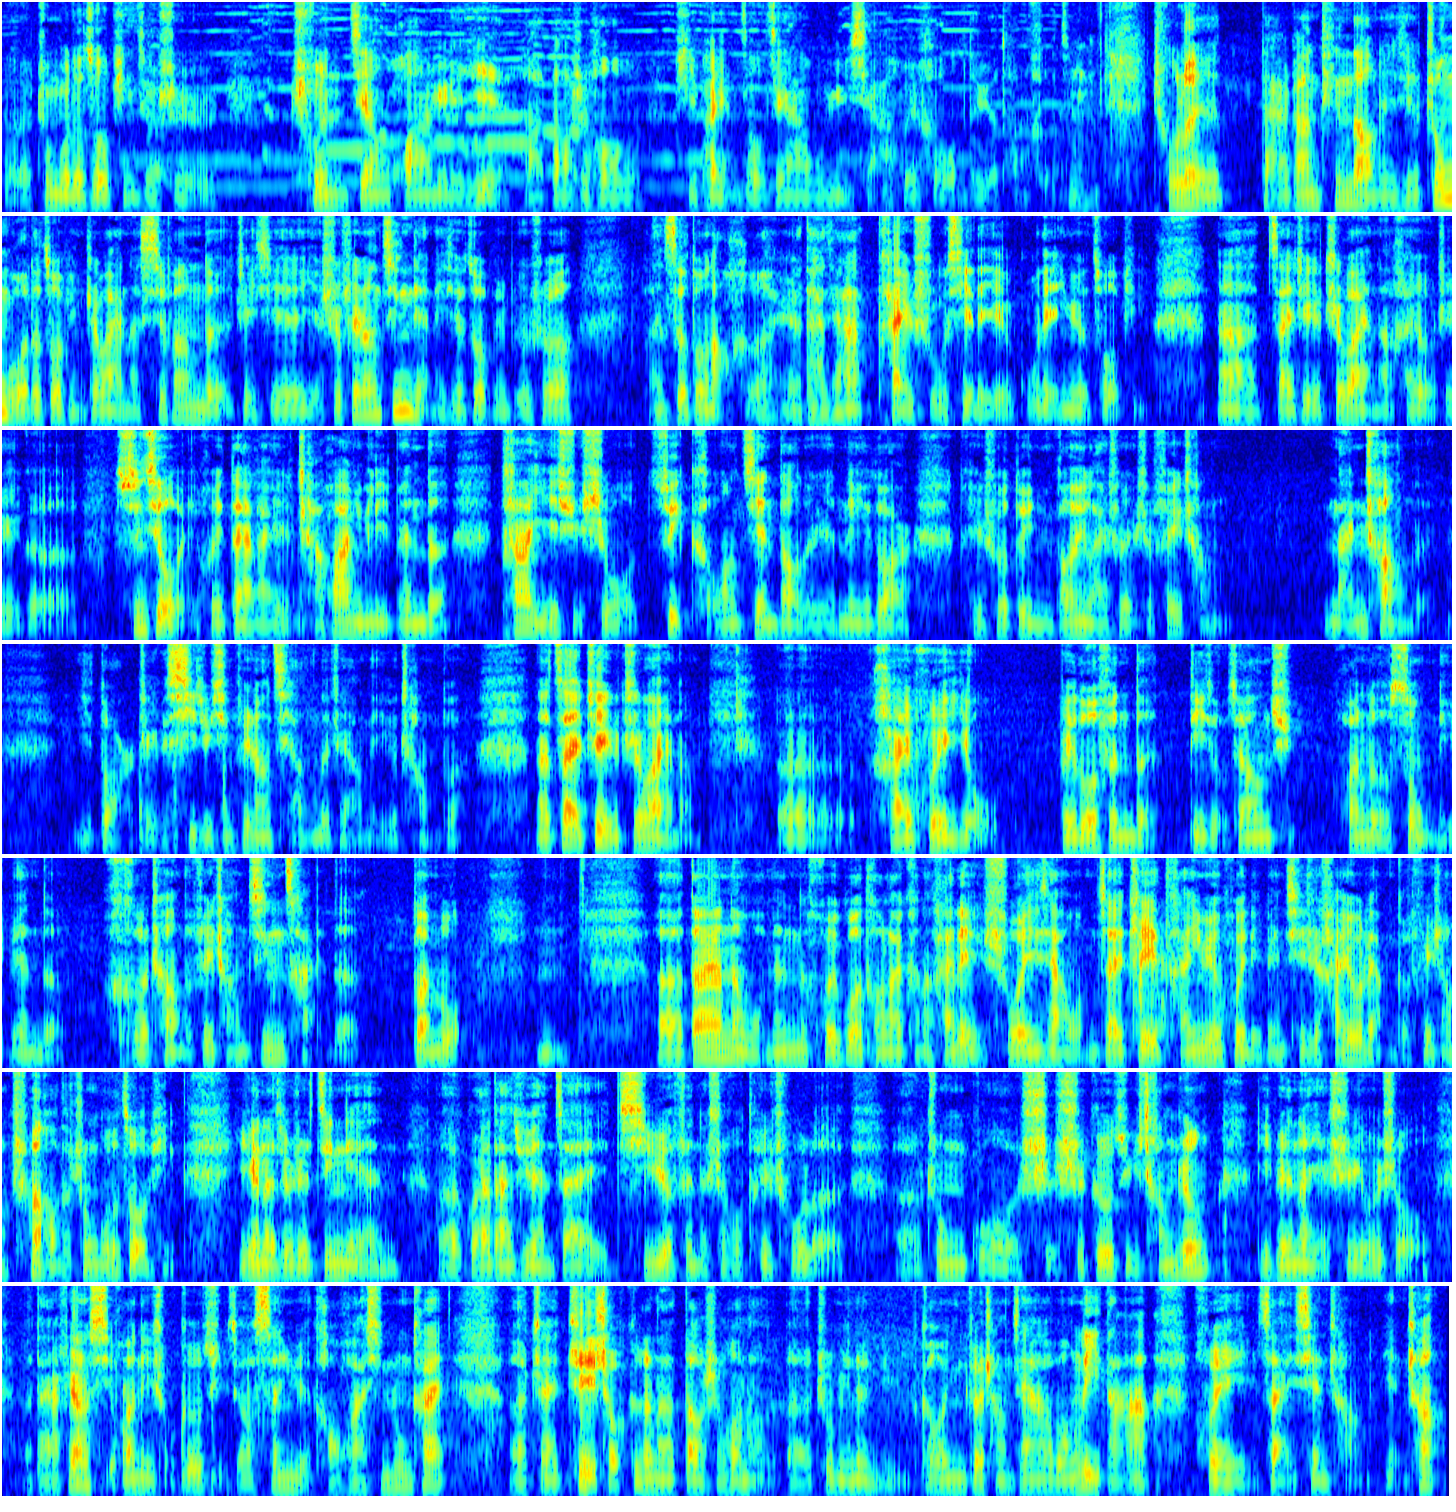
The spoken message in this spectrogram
呃，中国的作品就是《春江花月夜》啊，到时候琵琶演奏家吴玉霞会和我们的乐团合作。除了大家刚听到的一些中国的作品之外呢，西方的这些也是非常经典的一些作品，比如说《蓝色多瑙河》，因为大家太熟悉的一个古典音乐作品。那在这个之外呢，还有这个孙秀伟会带来《茶花女》里边的“她也许是我最渴望见到的人”那一段，可以说对女高音来说也是非常难唱的。一段这个戏剧性非常强的这样的一个唱段，那在这个之外呢，呃，还会有贝多芬的第九交响曲《欢乐颂》里边的合唱的非常精彩的段落，嗯。呃，当然呢，我们回过头来可能还得说一下，我们在这台音乐会里边，其实还有两个非常重要的中国作品。一个呢，就是今年呃国家大剧院在七月份的时候推出了呃中国史诗歌剧《长征》，里边呢也是有一首呃大家非常喜欢的一首歌曲，叫《三月桃花心中开》。呃，在这首歌呢，到时候呢，呃著名的女高音歌唱家王丽达会在现场演唱。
